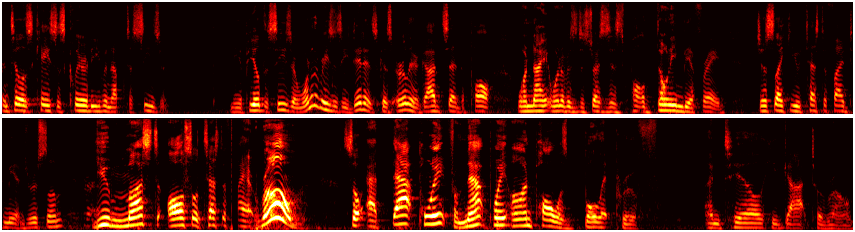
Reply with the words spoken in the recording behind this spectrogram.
until his case is cleared even up to Caesar. And he appealed to Caesar. And one of the reasons he did it is because earlier God said to Paul one night, one of his distresses, he says, Paul, don't even be afraid. Just like you testified to me at Jerusalem, right. you must also testify at Rome. So at that point, from that point on, Paul was bulletproof until he got to Rome.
